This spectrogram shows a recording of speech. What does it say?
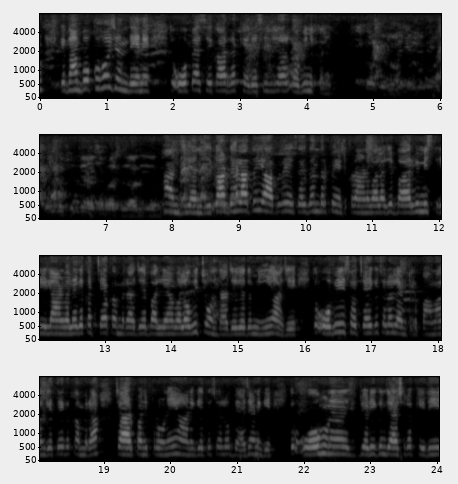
ਕਿ ਗਾਂ ਬੁੱਕ ਹੋ ਜਾਂਦੇ ਨੇ ਤੇ ਉਹ ਪੈਸੇ ਘਰ ਰੱਖੇ ਦੇ ਸੀ ਯਾਰ ਉਹ ਵੀ ਨਿਕਲੇ। ਤੁਹਾਡੇ ਹਾਂਜੀ ਹਾਂਜੀ। ਘਰ ਦੇ ਹਾਲਾਤ ਹੀ ਆਪ ਵੇਖ ਸਕਦੇ ਅੰਦਰ ਪੇਂਟ ਕਰਾਉਣ ਵਾਲਾ ਜੇ, ਬਾਹਰ ਵੀ ਮਿਸਤਰੀ ਲਾਉਣ ਵਾਲੇ ਤੇ ਕੱਚਾ ਕਮਰਾ ਜੇ, ਬਾਲਿਆਂ ਵਾਲਾ, ਉਹ ਵੀ ਚੋਂਦਾ ਜੇ, ਜਦੋਂ ਮੀਂਹ ਆ ਜੇ, ਤੇ ਉਹ ਵੀ ਸੋਚਿਆ ਸੀ ਕਿ ਚਲੋ ਲੈਂਟਰ ਪਾਵਾਂਗੇ ਤੇ ਇੱਕ ਕਮਰਾ, ਚਾਰ ਪੰਜ ਪਰੋਣੇ ਆਣਗੇ ਤੇ ਚਲੋ ਬਹਿ ਜਾਣਗੇ। ਤੇ ਉਹ ਹੁਣ ਜਿਹੜੀ ਗੁੰਜਾਇਸ਼ ਰੱਖੀ ਦੀ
